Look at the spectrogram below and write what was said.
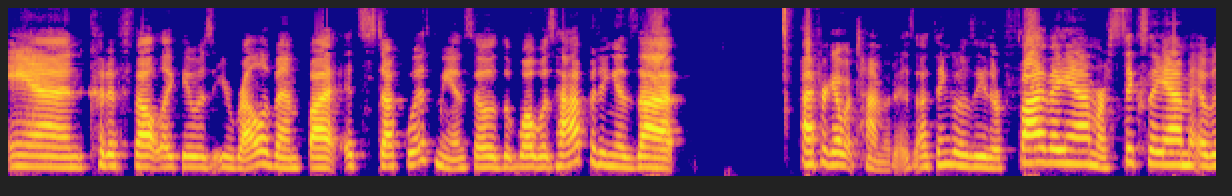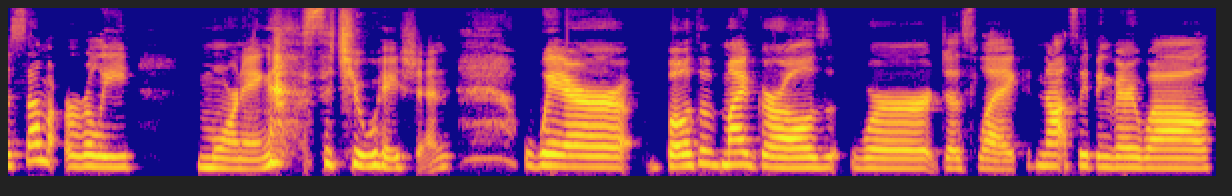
and could have felt like it was irrelevant, but it stuck with me. And so the, what was happening is that I forget what time it is. I think it was either 5 a.m. or 6 a.m. It was some early morning situation where both of my girls were just like not sleeping very well,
